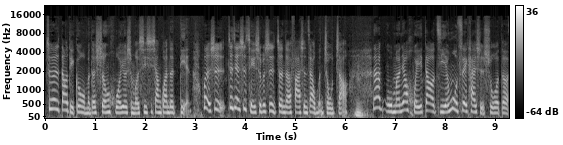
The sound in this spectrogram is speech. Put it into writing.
这个到底跟我们的生活有什么息息相关的点，或者是这件事情是不是真的发生在我们周遭？嗯，那我们要回到节目最开始说的，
